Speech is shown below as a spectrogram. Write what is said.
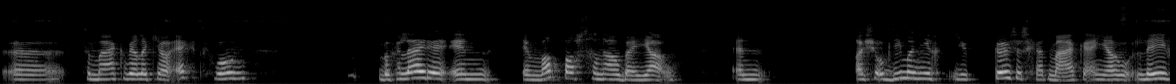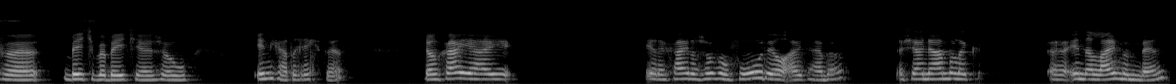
uh, te maken, wil ik jou echt gewoon begeleiden in, in wat past er nou bij jou. En als je op die manier je keuzes gaat maken en jouw leven beetje bij beetje zo in gaat richten, dan ga jij, ja, dan ga je er zoveel voordeel uit hebben. Als jij namelijk uh, in alignment bent,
